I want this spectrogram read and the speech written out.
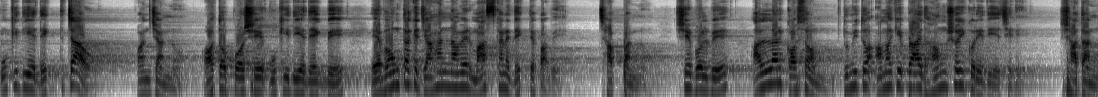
উঁকি দিয়ে দেখতে চাও? পঞ্চান্ন। অতঃপর সে উঁকি দিয়ে দেখবে এবং তাকে জাহান নামের মাঝখানে দেখতে পাবে। ছাপ্পান্ন। সে বলবে, আল্লাহর কসম, তুমি তো আমাকে প্রায় ধ্বংসই করে দিয়েছিলে। সাতান্ন।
